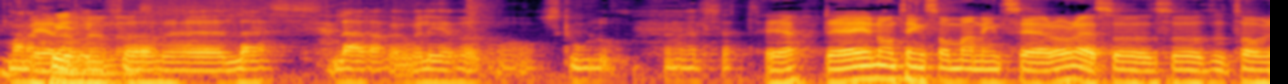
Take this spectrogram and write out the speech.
Managering redan för eh, läs, lärare och elever och skolor generellt sett. Ja, det är ju någonting som man är intresserad av det så, så tar vi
